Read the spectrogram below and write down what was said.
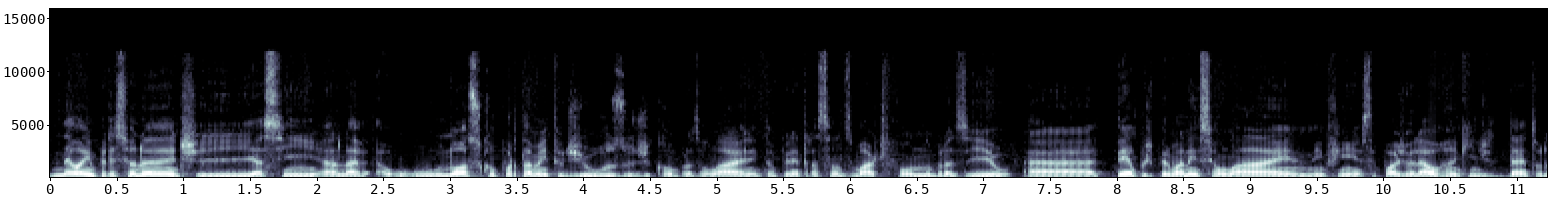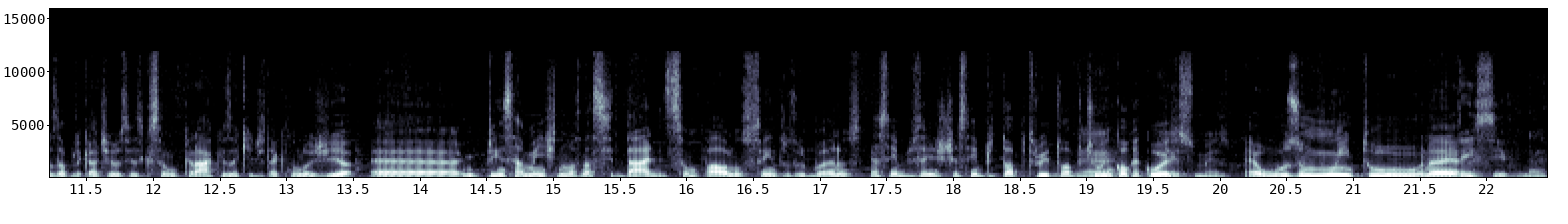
Não, é impressionante. E assim, a, o, o, nosso comportamento de uso de compras online, então penetração de smartphone no Brasil, é, tempo de permanência online, enfim, você pode olhar o ranking de né, todos os aplicativos, vocês que são craques aqui de tecnologia, é, principalmente numa, na cidade de São Paulo, nos centros urbanos, é sempre, a gente é sempre top 3, top 2 é, em qualquer coisa. É isso mesmo. É o uso uso muito, né? Intensivo, né?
